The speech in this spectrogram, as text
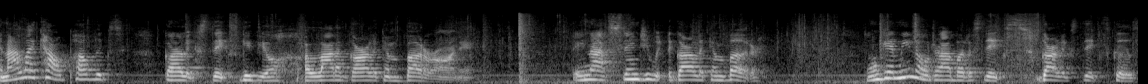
And I like how Publix garlic sticks give you a, a lot of garlic and butter on it. They not stingy with the garlic and butter. Don't give me no dry butter sticks, garlic sticks, because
